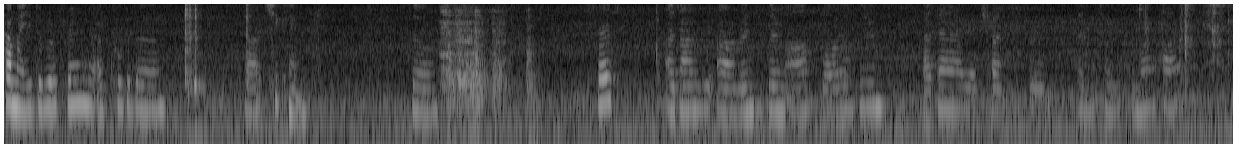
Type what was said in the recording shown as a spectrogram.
have my YouTuber friend uh, cook the uh, chicken. So first I just uh, rinse them up, boil them, and then I will transfer them to a small pot.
